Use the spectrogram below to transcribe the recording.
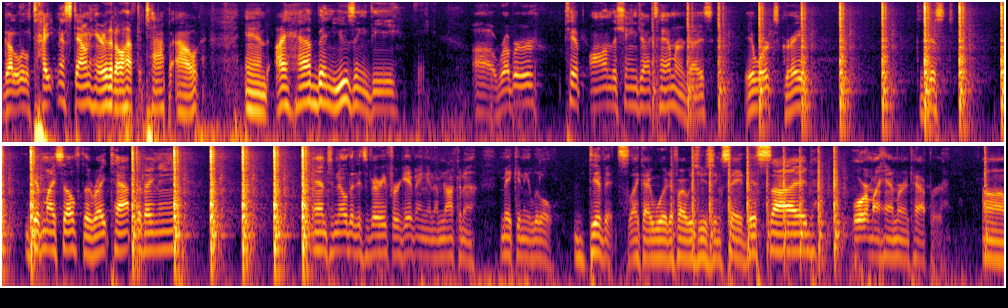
got a little tightness down here that I'll have to tap out. And I have been using the uh, rubber tip on the Shane Jacks hammer, guys. It works great to just give myself the right tap that I need and to know that it's very forgiving and I'm not going to make any little divots like I would if I was using, say, this side or my hammer and tapper. Um,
